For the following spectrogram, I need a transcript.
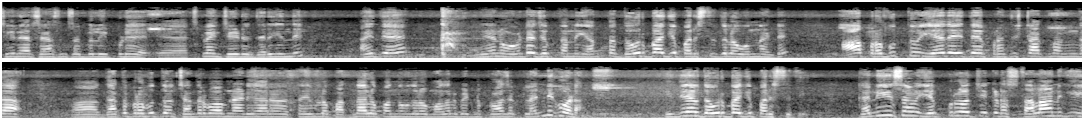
సీనియర్ శాసనసభ్యులు ఇప్పుడే ఎక్స్ప్లెయిన్ చేయడం జరిగింది. అయితే నేను ఒకటే చెప్తాను ఎంత దౌర్భాగ్య పరిస్థితిలో ఉందంటే ఆ ప్రభుత్వం ఏదైతే ప్రతిష్టాత్మకంగా గత ప్రభుత్వం చంద్రబాబు నాయుడు గారు టైంలో పద్నాలుగు పంతొమ్మిదిలో మొదలుపెట్టిన ప్రాజెక్టులన్నీ కూడా ఇదే దౌర్భాగ్య పరిస్థితి. కనీసం ఎప్రోచ్ ఇక్కడ స్థలానికి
